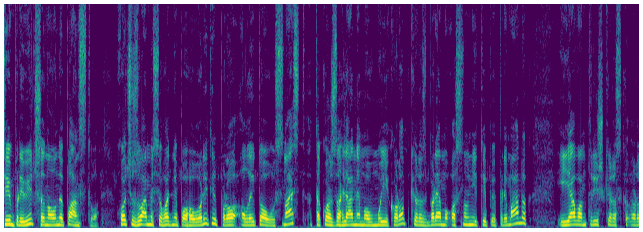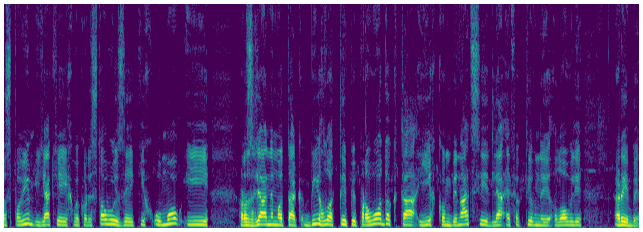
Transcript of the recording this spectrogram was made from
Всім привіт, шановне панство! Хочу з вами сьогодні поговорити про лейтову снасть. Також заглянемо в мої коробки, розберемо основні типи приманок, і я вам трішки розповім, як я їх використовую, за яких умов, і розглянемо так бігло типи проводок та їх комбінації для ефективної ловлі риби.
